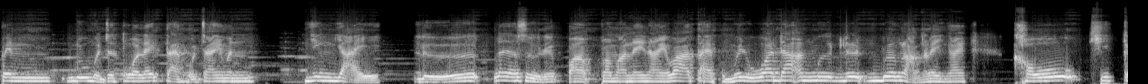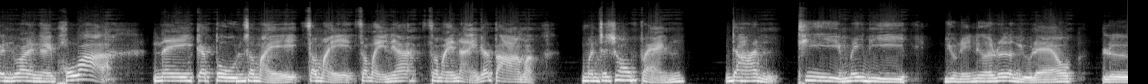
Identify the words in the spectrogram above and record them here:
เป็นดูเหมือนจะตัวเล็กแต่หัวใจมันยิ่งใหญ่ หรือน่าจะสื่อในประประมาณในๆว่า แต่ผมไม่รู้ว่าด้านมืดเบื้องหลังอะไรยังไงเขาคิดกันว่ายังไง เพราะว่าในการ์ตูนสมัยสมัยสมัยเนี้ย สมัยไหนก็ตามอะมันจะชอบแฝงด้านที่ไม่ดีอยู่ในเนื้อเรื่องอยู่แล้ว หรือ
